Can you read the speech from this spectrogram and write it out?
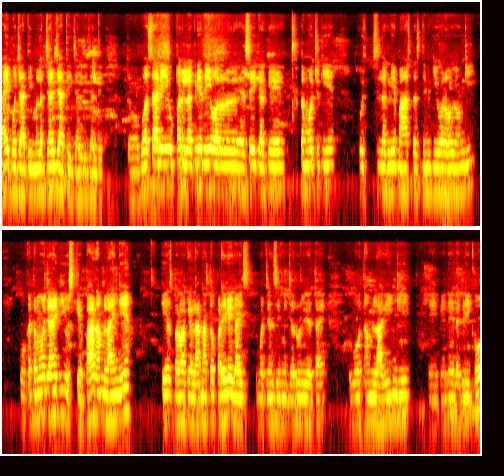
गायब हो जाती मतलब जल जाती, जल्दी जल्दी। तो बहुत सारी ऊपर लकड़ियाँ थी और ऐसे ही करके ख़त्म हो चुकी है। कुछ लकड़ियाँ पाँच, दस दिन की और हो होंगी। वो ख़त्म हो जाएगी, उसके बाद हम लाएँगे। केस भरवा के लाना तो पड़ेगा ही गाइस, इमरजेंसी में ज़रूरी रहता है। तो वो तो हम लागेंगे पहले लकड़ी को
